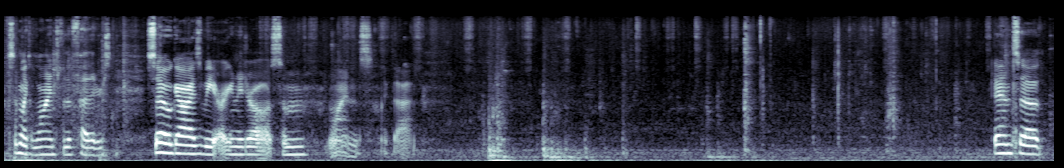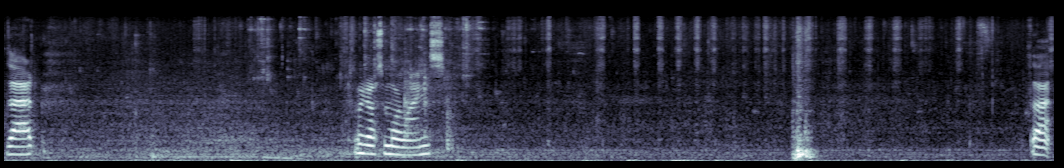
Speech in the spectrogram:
some like lines for the feathers. So guys, we are going to draw some lines like that. And so that I'm gonna draw some more lines. That.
